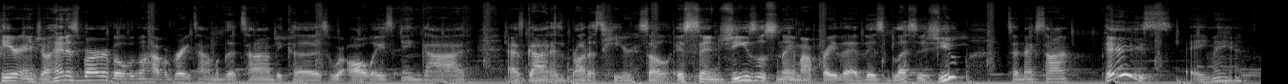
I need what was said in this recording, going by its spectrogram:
here in Johannesburg, but we're gonna have a great time, a good time, because we're always in God as God has brought us here. So it's in Jesus' name I pray that this blesses you. Till next time. Peace. Amen.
